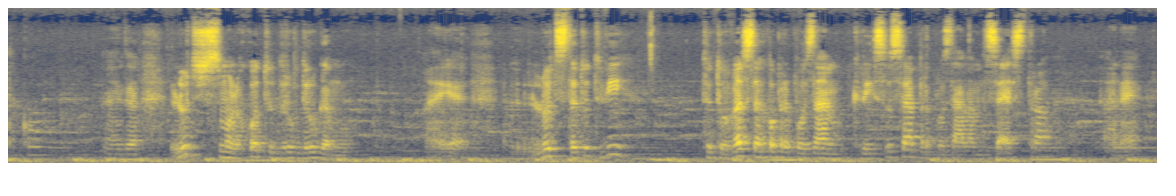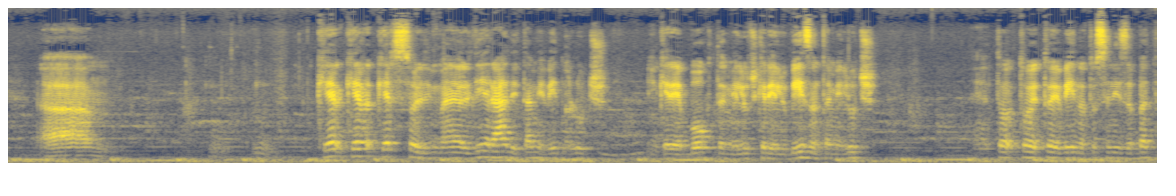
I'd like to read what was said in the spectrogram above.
tako. Ne, da Luč smo lahko tudi drug drugemu. A je, Luč ste tudi vi, tudi v vas lahko prepoznam Kristusa, prepoznavam sestro. Um, ker, ker, ker so imajo ljudje radi, tam je vedno luč. In ker je Bog tam je luč, ker je ljubezen tam je luč. E, To, to, je, to je vedno, to se ni zabit.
